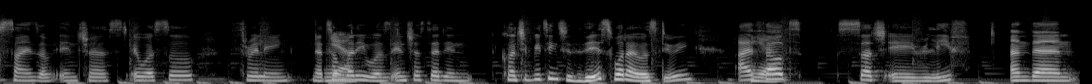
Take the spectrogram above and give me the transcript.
signs of interest, it was so thrilling that Yeah. somebody was interested in contributing to this, what I was doing. I Yeah. felt such a relief. And then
